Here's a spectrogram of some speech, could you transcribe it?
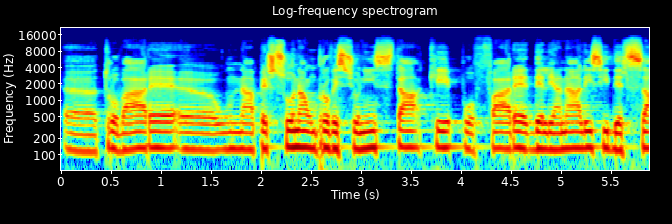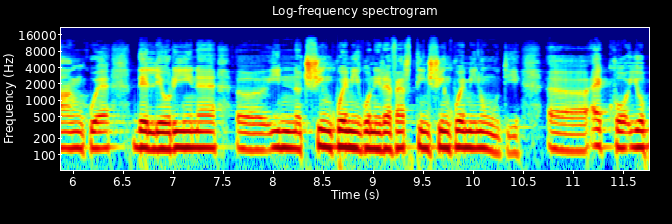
eh, trovare eh, una persona, un professionista che può fare delle analisi del sangue, delle urine eh, in 5, con i referti in 5 minuti. Eh, ecco, io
